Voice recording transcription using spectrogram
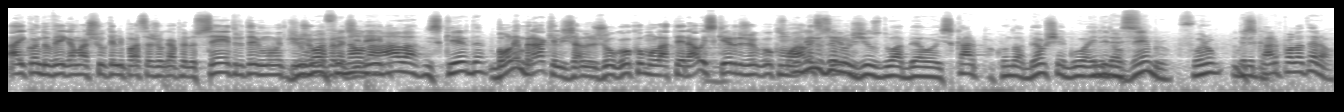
Aí quando o Veiga machuca, ele passa a jogar pelo centro. Teve um momento que ele Jogou jogou a pela final direita. na ala esquerda. Bom lembrar que ele já jogou como lateral esquerdo, jogou como Os ala primeiros esquerda. elogios do Abel ao Scarpa, quando o Abel chegou ainda Ele em novembro, foram o ele Scarpa lateral.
